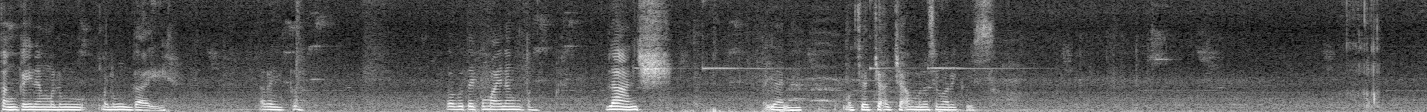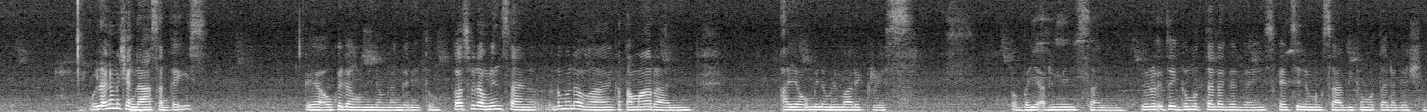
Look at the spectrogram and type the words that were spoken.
tangkay ng malung malunggay. Aray ko. Bago tayo kumain ng lunch, ayan, magtsatsa-tsaan muna si Maricruz. Wala naman siyang lasa, guys. Kaya okay lang uminom ng ganito. Kaso lang minsan, alam mo naman, katamaran, ayaw uminom ni Marie Chris. Pabaya rin minsan. Pero ito'y gamot talaga guys. Kahit sino magsabi, gamot talaga siya.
